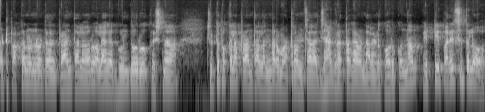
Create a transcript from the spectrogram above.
అటు పక్కన ఉన్నటువంటి ప్రాంతాల వారు అలాగే గుంటూరు కృష్ణ చుట్టుపక్కల ప్రాంతాలందరూ మాత్రం చాలా జాగ్రత్తగా ఉండాలని కోరుకుందాం. ఎట్టి పరిస్థితుల్లో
